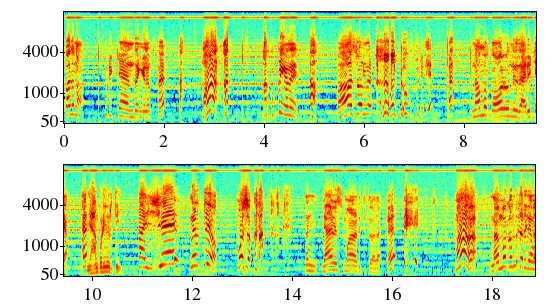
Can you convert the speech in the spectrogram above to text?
വാസണ്ണ കുടിക്കാൻ എന്തെങ്കിലും ഏ? ആ, മാമ ആ, ആ കുപ്പി ആ വാസുണ്ണ കുപ്പി. ദാ, നമുക്ക് ഓരോന്ന് ഇത് അടിക്കാം. ഞാൻ കൂടി നിർത്തി. അയ്യേ നിർത്തിയോ? മോശം. ഞാൻ സ്മാ അടിച്ചിട്ട് വരാം? മാ നമുക്കൊന്ന് കടിക്കാം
